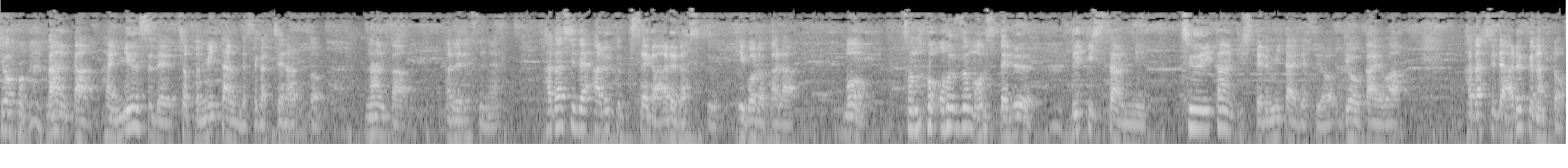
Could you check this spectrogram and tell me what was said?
今日なんか、はい、ニュースでちょっと見たんですがちらっと。なんかあれですね。裸足で歩く癖があるらしく日頃から。もうその大相撲してる力士さんに注意喚起してるみたいですよ業界は。裸足で歩くなと。うん。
